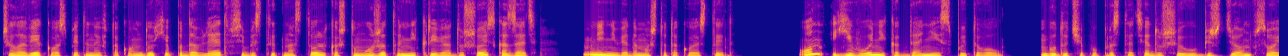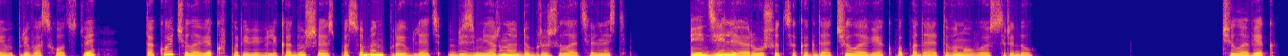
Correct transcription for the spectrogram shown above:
человек, воспитанный в таком духе, подавляет в себе стыд настолько, что может, не кривя душой, сказать «мне неведомо, что такое стыд». Он его никогда не испытывал. Будучи по простоте души убежден в своем превосходстве, такой человек в порыве великодушия способен проявлять безмерную доброжелательность. Идиллия рушится, когда человек попадает в новую среду. Человек,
